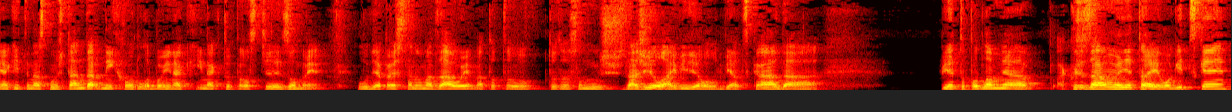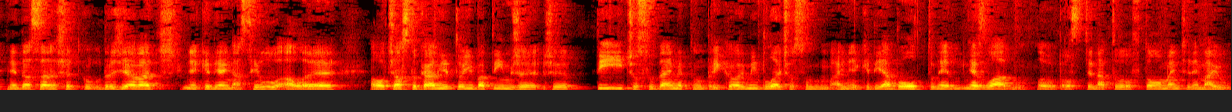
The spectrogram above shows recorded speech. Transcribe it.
nejaký ten aspoň štandardný chod, lebo inak, inak to proste zomrie. Ľudia prestanú mať záujem a toto, toto som už zažil aj videl viackrát a je to podľa mňa, akože zároveň je to aj logické, nedá sa všetko udržiavať niekedy aj na silu, ale ale častokrát je to iba tým, že, že tí, čo sú, dajme tomu pri mydle, čo som aj niekedy ja bol, to ne, nezvládnu, lebo proste na to v tom momente nemajú.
